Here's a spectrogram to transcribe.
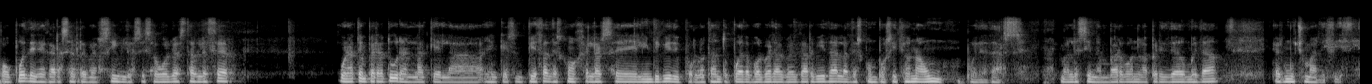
o puede llegar a ser reversible si se vuelve a establecer una temperatura en la que, la, en que se empieza a descongelarse el individuo y por lo tanto pueda volver a albergar vida, la descomposición aún puede darse. ¿vale? Sin embargo, en la pérdida de humedad es mucho más difícil.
